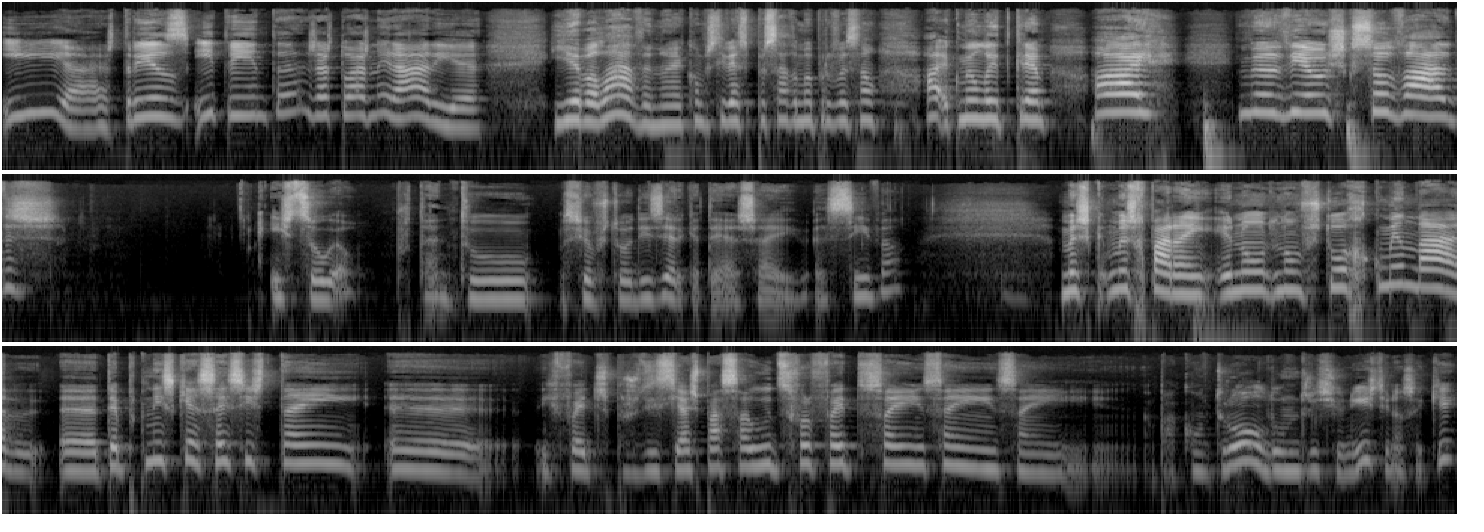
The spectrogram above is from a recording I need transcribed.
e às 13h30 já estou a asneirar e, a, e abalada, não é? Como se tivesse passado uma aprovação. Ai, comer um leite de creme. Ai, meu Deus, que saudades! Isto sou eu. Portanto, se eu vos estou a dizer que até achei acessível. Mas, mas reparem, eu não, não vos estou a recomendar, uh, até porque nem sequer sei se isto tem uh, efeitos prejudiciais para a saúde se for feito sem, sem, sem pá, controle do nutricionista e não sei o quê.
